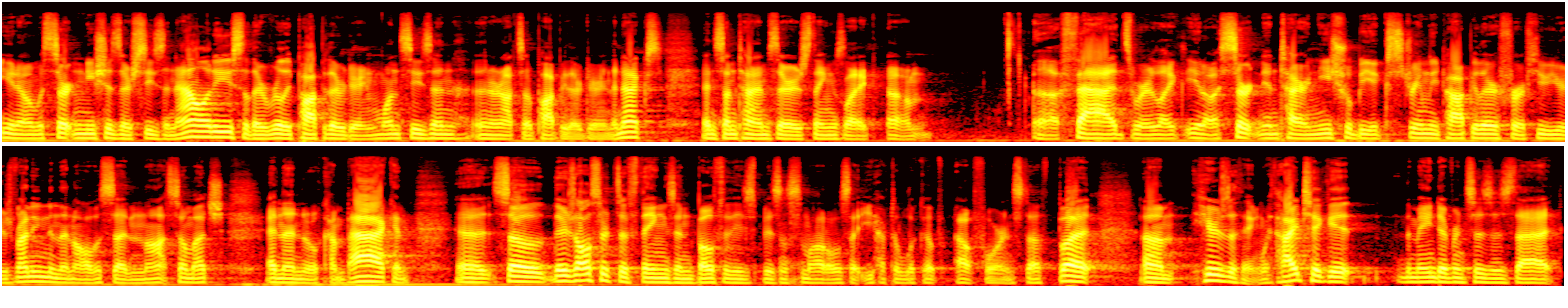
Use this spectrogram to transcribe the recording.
you know, with certain niches, there's seasonality, so they're really popular during one season and they're not so popular during the next. And sometimes there's things like um, uh, fads where like you know a certain entire niche will be extremely popular for a few years running and then all of a sudden not so much and then it'll come back. And uh, so there's all sorts of things in both of these business models that you have to look up, out for and stuff. But um, here's the thing. With high ticket the main differences is that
